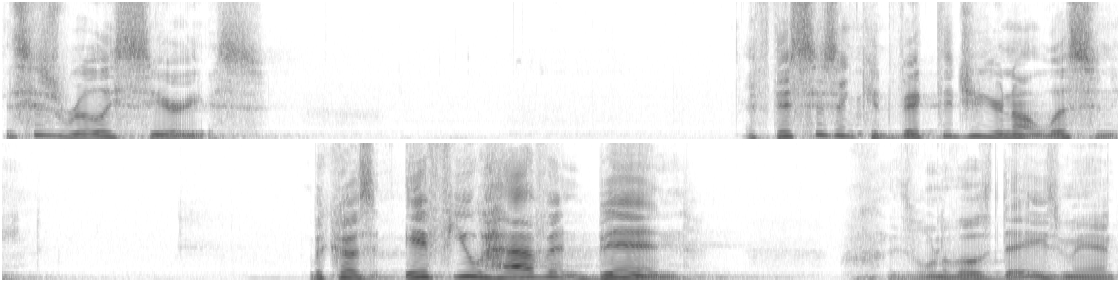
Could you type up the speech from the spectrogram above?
This is really serious. If this hasn't convicted you, you're not listening. Because if you haven't been, it's one of those days, man.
